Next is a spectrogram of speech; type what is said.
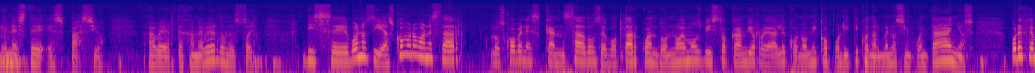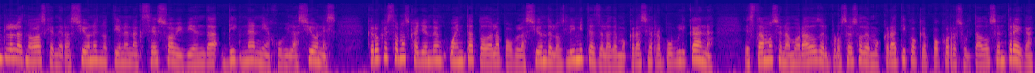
en este espacio. A ver, déjame ver dónde estoy. Dice, buenos días, ¿cómo no van a estar los jóvenes cansados de votar cuando no hemos visto cambio real económico político en al menos 50 años. Por ejemplo, las nuevas generaciones no tienen acceso a vivienda digna ni a jubilaciones. Creo que estamos cayendo en cuenta toda la población de los límites de la democracia republicana. Estamos enamorados del proceso democrático que pocos resultados entrega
